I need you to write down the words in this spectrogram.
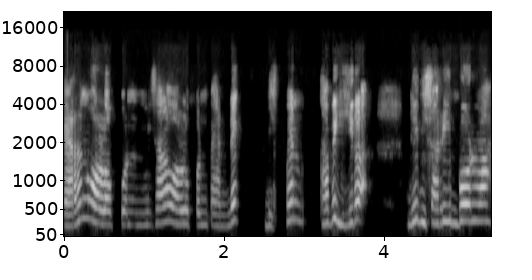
Karen walaupun misalnya walaupun pendek big man tapi gila dia bisa rebound lah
